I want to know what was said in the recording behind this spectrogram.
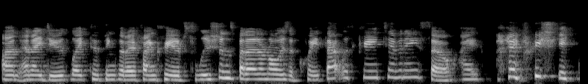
And, and, I do like to think that I find creative solutions, but I don't always equate that with creativity. So I, I appreciate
